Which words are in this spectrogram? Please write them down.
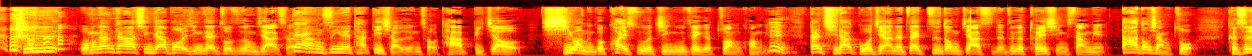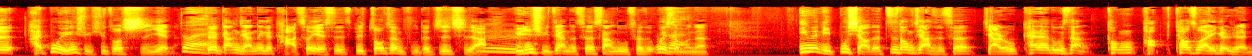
其实我们刚刚看到新加坡已经在做自动驾驶了，对当然是因为它地小人稠，它比较希望能够快速的进入这个状况里面。嗯但其他国家呢，在自动驾驶的这个推行上面，大家都想做，可是还不允许去做实验、啊。对所以刚刚讲那个卡车也是，是州政府的支持啊，嗯允许这样的车上路测试。为什么呢？因为你不晓得自动驾驶车，假如开在路上，通跑跳出来一个人，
